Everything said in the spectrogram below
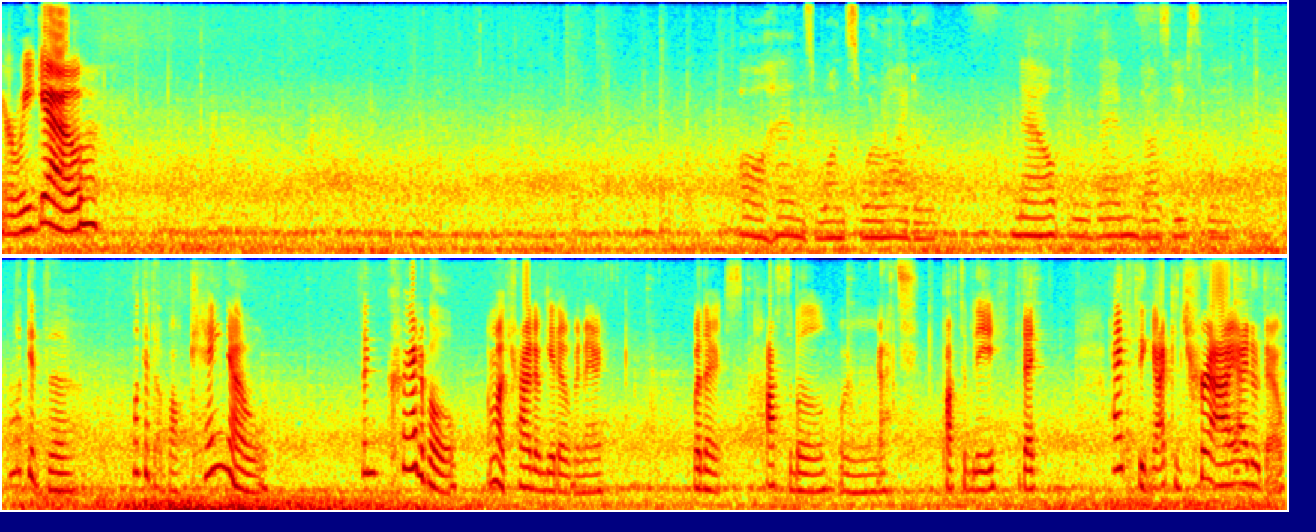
Here we go. Our hands once were idle. Now through them does he speak. Look at the look at the volcano. It's incredible. I'm gonna try to get over there. Whether it's possible or not. Possibly. But I I think I could try. I don't know.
